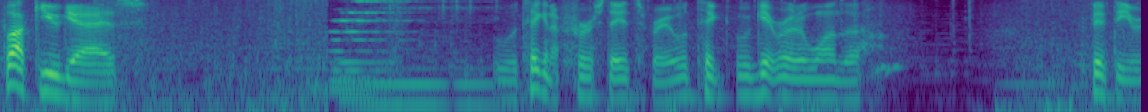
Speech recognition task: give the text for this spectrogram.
Fuck you guys. We're taking a first aid spray. We'll take. We'll get rid of one of the 50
